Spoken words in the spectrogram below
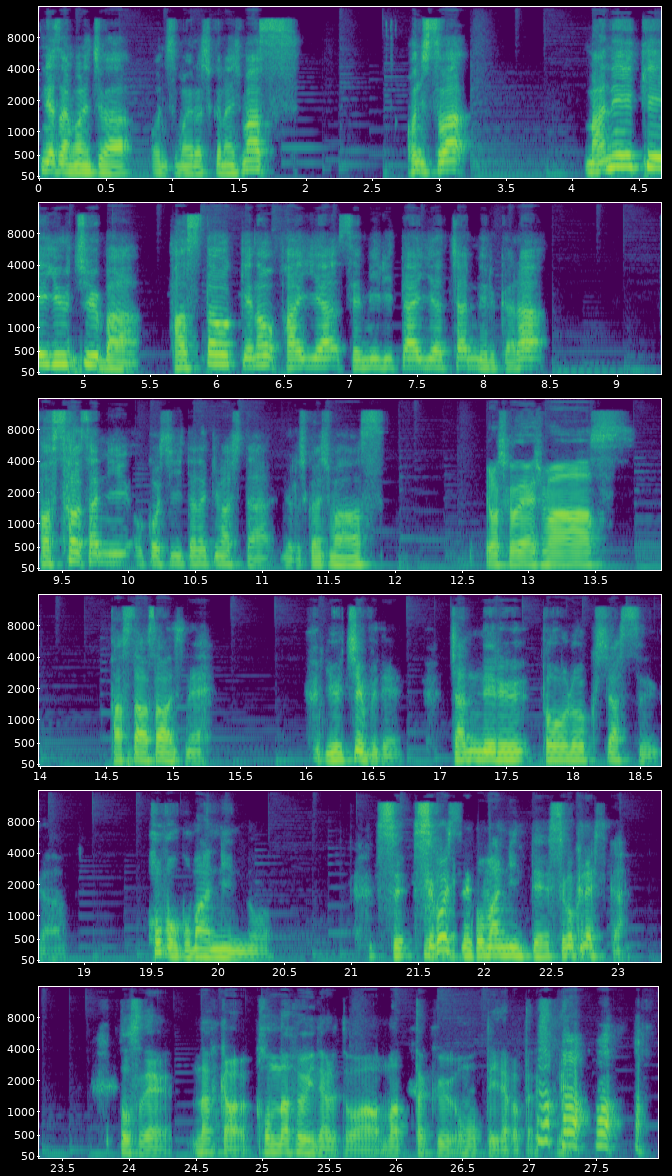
皆さん、こんにちは。本日もよろしくお願いします。本日は、マネー系 YouTuber、パスタオッケのファイヤーセミリタイヤチャンネルから、パスタオさんにお越しいただきました。よろしくお願いします。よろしくお願いします。パスタオさんはですね、YouTube でチャンネル登録者数がほぼ5万人の、す、すごいですね、5万人って。すごくないですか？そうですね。なんか、こんな風になるとは全く思っていなかったですね。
